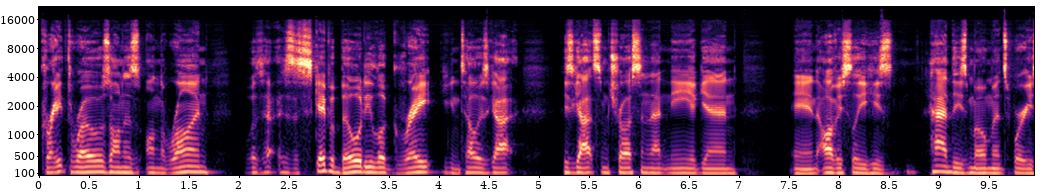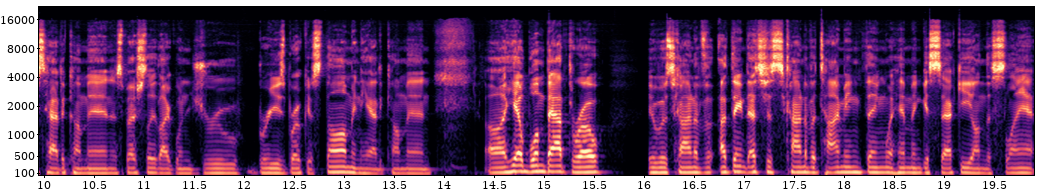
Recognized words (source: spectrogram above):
great throws on his on the run. Was his escapability looked great? You can tell he's got he's got some trust in that knee again, and obviously he's had these moments where he's had to come in, especially like when Drew Brees broke his thumb and he had to come in. Uh, he had one bad throw. It was kind of I think that's just kind of a timing thing with him and Gesicki on the slant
